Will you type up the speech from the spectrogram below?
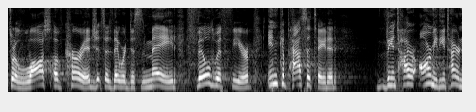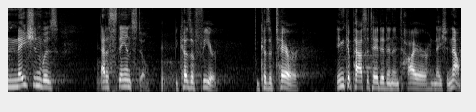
sort of loss of courage. It says they were dismayed, filled with fear, incapacitated, the entire army, the entire nation was at a standstill because of fear, because of terror, incapacitated an entire nation. Now,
